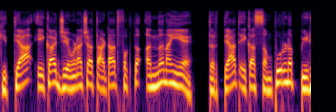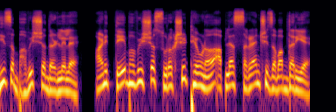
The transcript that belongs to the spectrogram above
की त्या एका जेवणाच्या ताटात फक्त अन्न नाहीये तर त्यात एका संपूर्ण पिढीचं भविष्य दडलेलं आहे आणि ते भविष्य सुरक्षित ठेवणं आपल्या सगळ्यांची जबाबदारी आहे.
